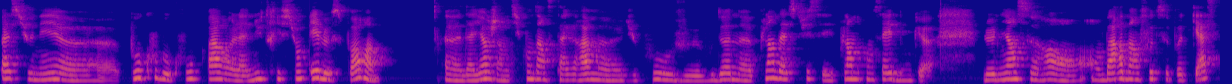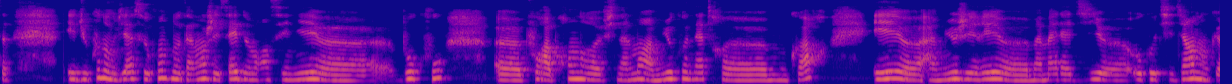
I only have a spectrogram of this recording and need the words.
passionnée beaucoup, beaucoup par la nutrition et le sport. Euh, d'ailleurs, j'ai un petit compte Instagram euh, du coup où je vous donne euh, plein d'astuces et plein de conseils. Donc, le lien sera en, barre d'infos de ce podcast. Et du coup, donc via ce compte notamment, j'essaye de me renseigner beaucoup pour apprendre finalement à mieux connaître mon corps et à mieux gérer ma maladie au quotidien. Donc,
